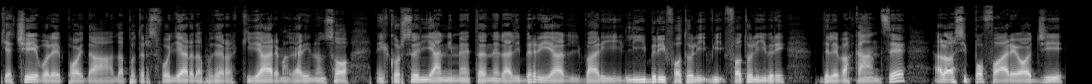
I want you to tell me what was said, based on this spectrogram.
piacevole poi da, da, poter sfogliare, da poter archiviare, magari non so, nel corso degli anni mettere nella libreria i vari libri, fotoli, fotolibri delle vacanze. Allora si può fare oggi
